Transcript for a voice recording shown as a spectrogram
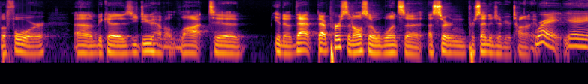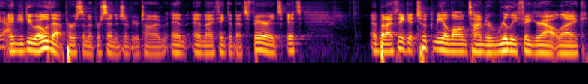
before um, because you do have a lot to you know that that person also wants a, a certain percentage of your time Right. Yeah. Yeah. yeah. and you do owe that person a percentage of your time and and i think that that's fair it's it's but i think it took me a long time to really figure out like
